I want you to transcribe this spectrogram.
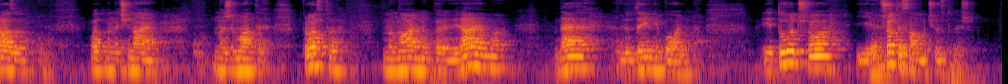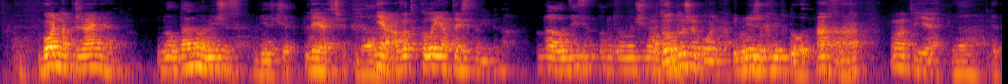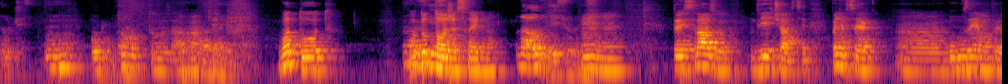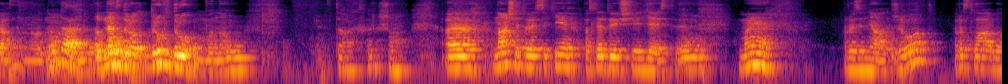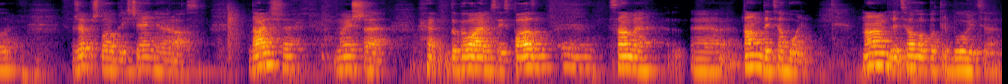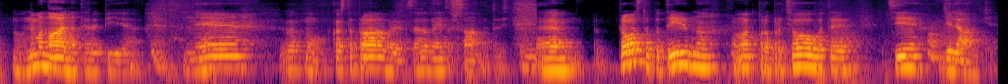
Сразу от ми починаємо нажимати. Просто мануально перевіряємо, де людині больно. І тут що є? Що ти сам чувствуєш? Боль, напряження? Ну, в данный момент сейчас легче. Легче. Да. Ні, а от коли я тисну іменно. Да, вот здесь вот, вот это начинается. Тут дуже больно. И ближе к хребту. Ага. От є. Да, вот это вот часть. Мгм. Вот тут. Тут, тут, ага, окей. да. От тут. Ну, тут здесь- теж сильно. Да, вот здесь вот. Угу. Тобто сразу дві часті. Поняв, це як е, Мгм. взаємопов'язано одно. Ну да. Одне з друг, друг з другом воно. Так, хорошо. Е, наші, то есть, які дії? Мгм. Ми розімняли живот, розслабили, вже пішло облегчення раз. Далі ми ще добиваємо цей спазм саме е, там, де ця боль. Нам для цього потребується ну, не мануальна терапія, не ну, костоправи, це одне і те ж саме. Тобто, е, просто потрібно от, пропрацьовувати ці ділянки.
